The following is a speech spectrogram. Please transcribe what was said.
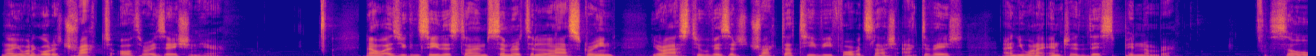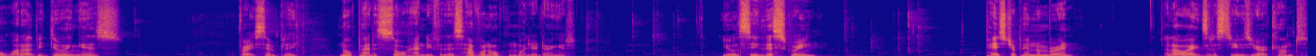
Now you want to go to Trakt Authorization here. Now, as you can see this time, similar to the last screen, you're asked to visit trakt.tv forward slash activate and you want to enter this PIN number. So what I'll be doing is, very simply, Notepad is so handy for this. Have one open while you're doing it. You will see this screen. Paste your PIN number in. Allow Exodus to use your account.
